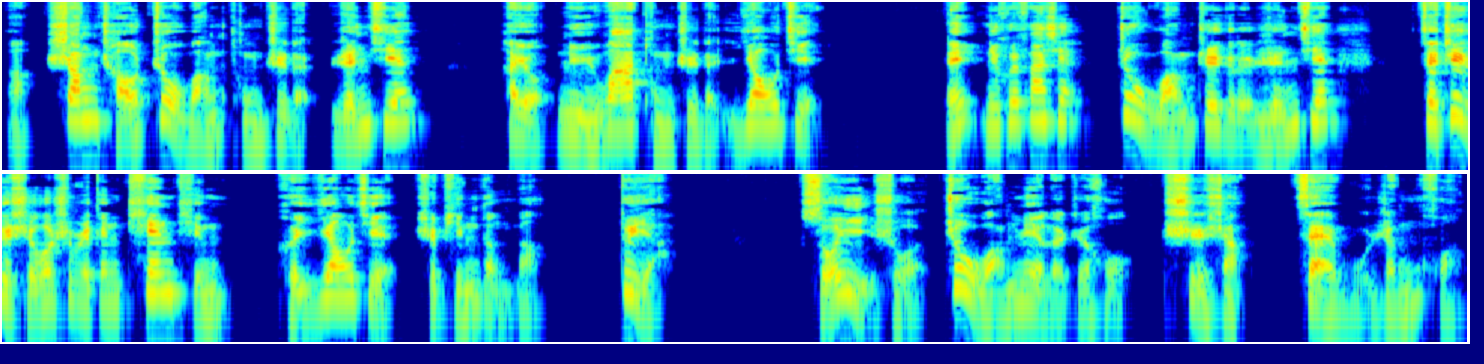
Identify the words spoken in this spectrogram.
啊，商朝纣王统治的人间，还有女娲统治的妖界。哎，你会发现纣王这个的人间，在这个时候是不是跟天庭和妖界是平等的？对呀，所以说纣王灭了之后，世上再无人皇，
